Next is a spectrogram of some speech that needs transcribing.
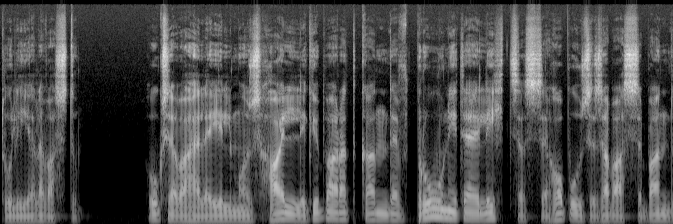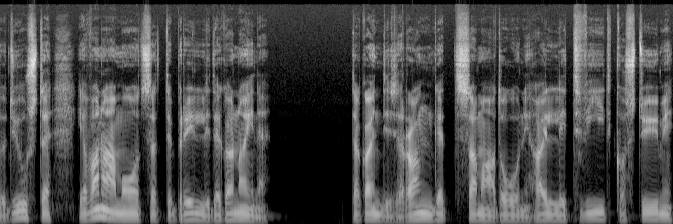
tulijale vastu ukse vahele ilmus halli kübarat kandev pruunide lihtsasse hobusesabasse pandud juuste ja vanamoodsate prillidega naine. ta kandis ranget sama tooni halli tweed-kostüümi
